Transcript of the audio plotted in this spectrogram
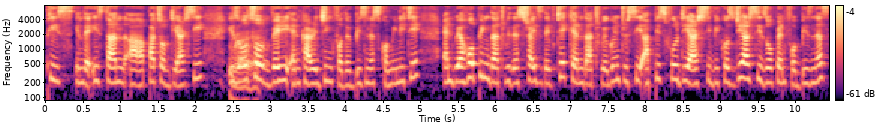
peace in the eastern uh, part of DRC is right. also very encouraging for the business community. And we are hoping that with the strides they've taken that we're going to see a peaceful DRC because DRC is open for business.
